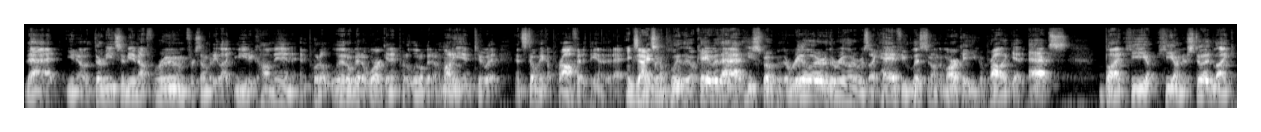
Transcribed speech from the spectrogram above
that you know there needs to be enough room for somebody like me to come in and put a little bit of work in it put a little bit of money into it and still make a profit at the end of the day. Exactly. he's completely okay with that. He spoke with the realtor. The realtor was like hey if you list it on the market you could probably get x. But he he understood like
